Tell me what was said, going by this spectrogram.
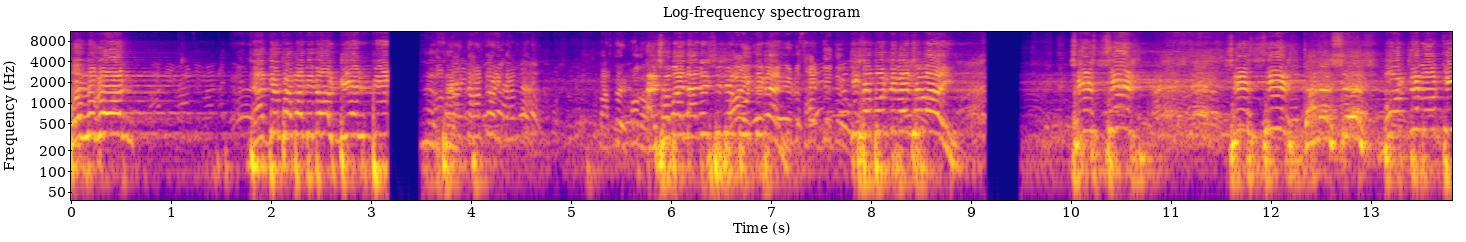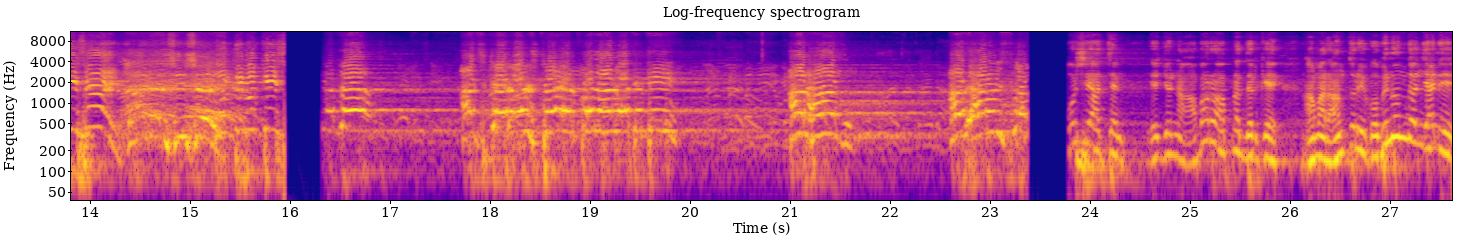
বন্ধুগণ জাতীয়তাবাদী দল বিএনপি সবাই দাদের শীষে ভোট দিবেন। কিসে ভোট দিবেন সবাই? শীষ শীষ শীষ শীষ ধানের শেষ। ভোট দিব কিসে? ধানের শীষে ভোট দিব কিসে? আজকের অনুষ্ঠানের প্রধান অতিথি আলহাজ আজহারুল ইসলাম বসে আছেন। এর জন্য আবারও আপনাদেরকে আমার আন্তরিক অভিনন্দন জানিয়ে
